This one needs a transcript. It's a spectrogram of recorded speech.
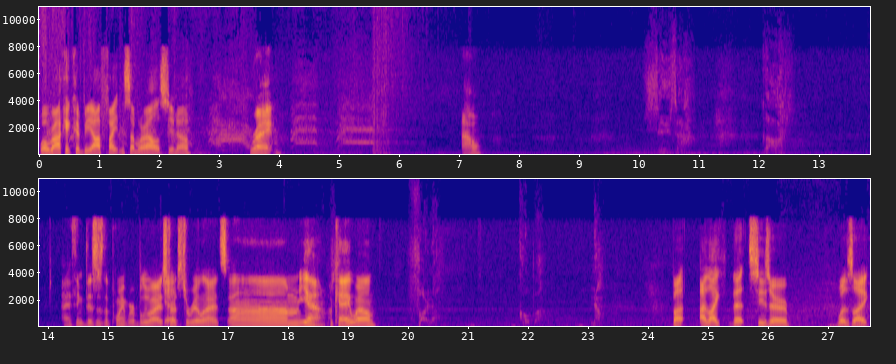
Well, Rocket could be off fighting somewhere else, you know? Right. Ow. Caesar. God. I think this is the point where Blue Eyes Yeah. starts to realize, um, yeah, okay, well, But I like that Caesar was like,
